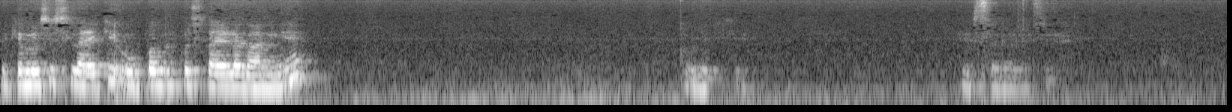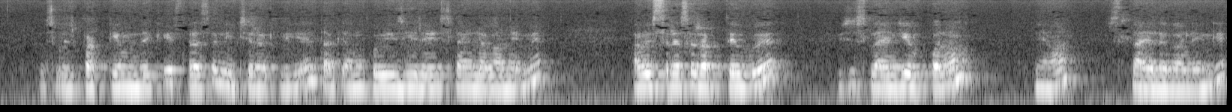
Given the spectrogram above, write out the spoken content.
देखिए, हमें इसी सिलाई के ऊपर बिल्कुल सिलाई लगानी है। तो देखिए, इस तरह से। इसलिए पट्टी हम देखिए इस तरह से नीचे रख ली है ताकि हमको ईजी रहे सिलाई लगाने में। अब इस तरह से रखते हुए इसी सिलाई के ऊपर हम यहाँ सिलाई लगा लेंगे।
